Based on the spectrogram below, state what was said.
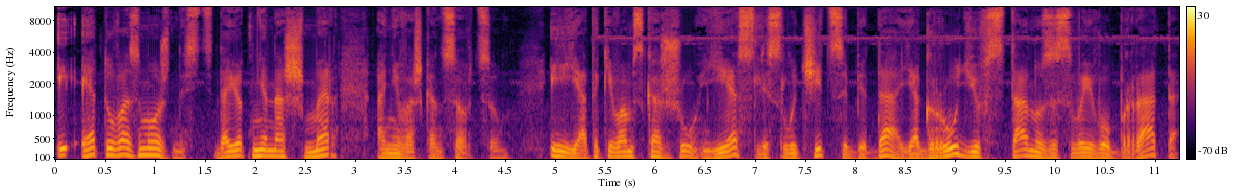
И эту возможность дает мне наш мэр, а не ваш консорциум. И я таки вам скажу, если случится беда, я грудью встану за своего брата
